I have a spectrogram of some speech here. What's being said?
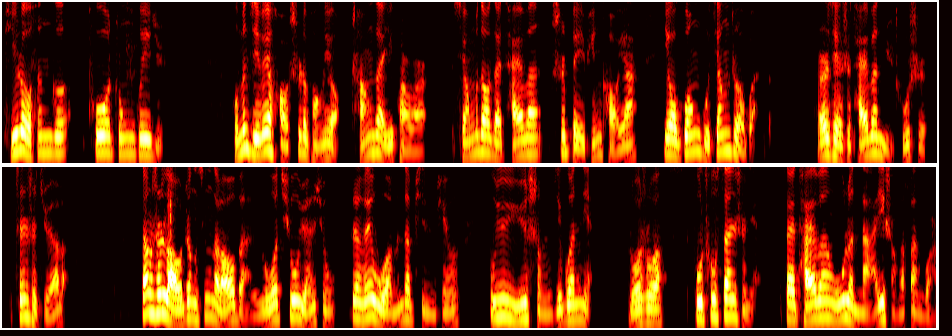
皮肉分割颇中规矩。我们几位好吃的朋友常在一块玩，想不到在台湾吃北平烤鸭要光顾江浙馆子，而且是台湾女厨师，真是绝了。当时老正兴的老板罗秋元兄认为我们的品评不优于省级观念，罗说：“不出三十年，在台湾无论哪一省的饭馆，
